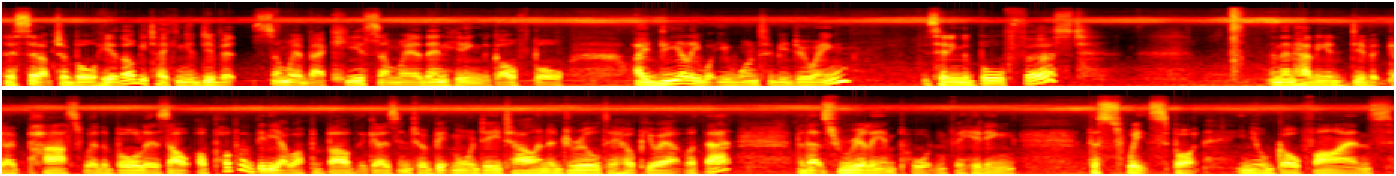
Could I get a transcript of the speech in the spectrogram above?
they're set up to ball here, they'll be taking a divot somewhere back here somewhere, then hitting the golf ball. Ideally what you want to be doing is hitting the ball first and then having a divot go past where the ball is. I'll, I'll pop a video up above that goes into a bit more detail and a drill to help you out with that. But that's really important for hitting the sweet spot in your golf irons.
